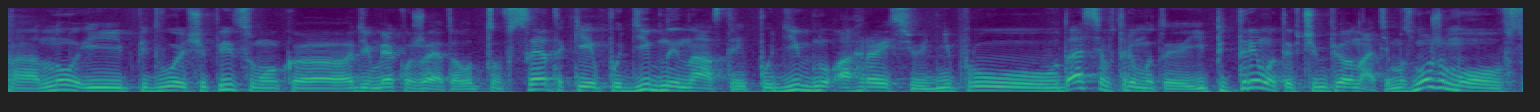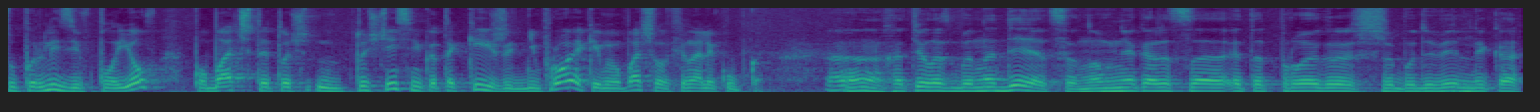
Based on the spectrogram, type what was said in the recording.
А, Ну і підводячи підсумок, е, Дім, як вважаєте, от все-таки подібний настрій, подібну агресію Дніпру вдасться втримати і підтримати в чемпіонаті. Ми зможемо в суперлізі в плей-офф побачити точ, точнісінько такий же Дніпро, який ми бачили в фіналі Кубка. А, Хотелось бы надеяться, но мне кажется, этот проигрыш Будивельника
